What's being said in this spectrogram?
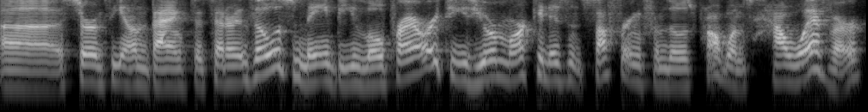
uh, serve the unbanked, et cetera, those may be low priorities. Your market isn't suffering from those problems. However,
